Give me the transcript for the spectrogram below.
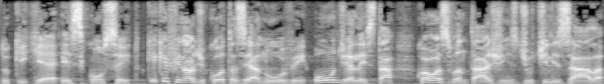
do que, que é esse conceito. O que, que afinal de contas é a nuvem, onde ela está, qual as vantagens de utilizá-la,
